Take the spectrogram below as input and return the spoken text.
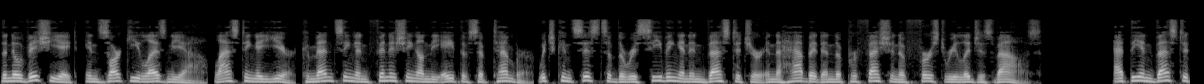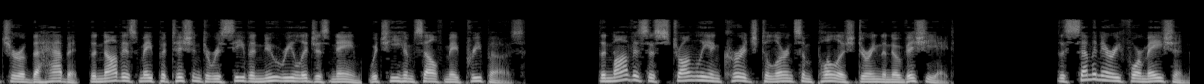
the novitiate, in Zarki Leśniów, lasting a year commencing and finishing on 8 September which consists of the receiving and investiture in the habit and the profession of first religious vows. At the investiture of the habit, the novice may petition to receive a new religious name, which he himself may prepose. The novice is strongly encouraged to learn some Polish during the novitiate. The seminary formation,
